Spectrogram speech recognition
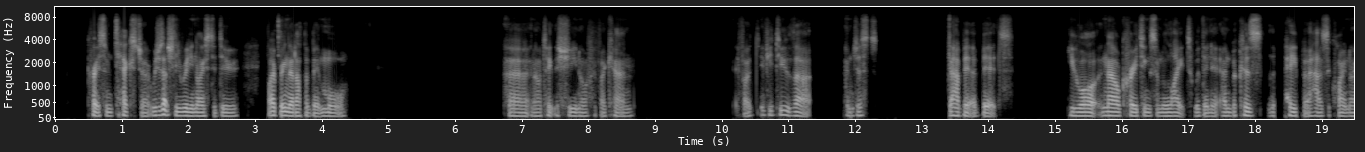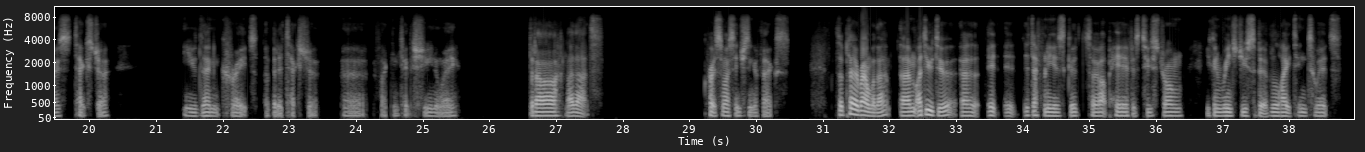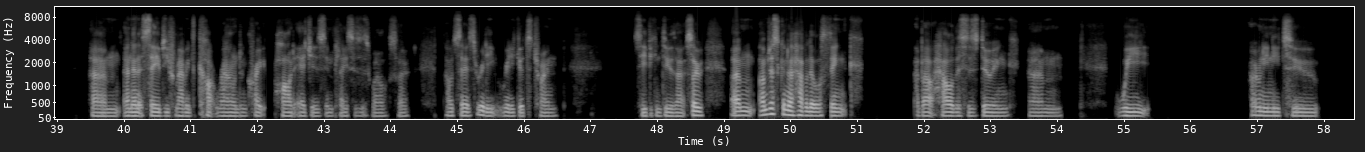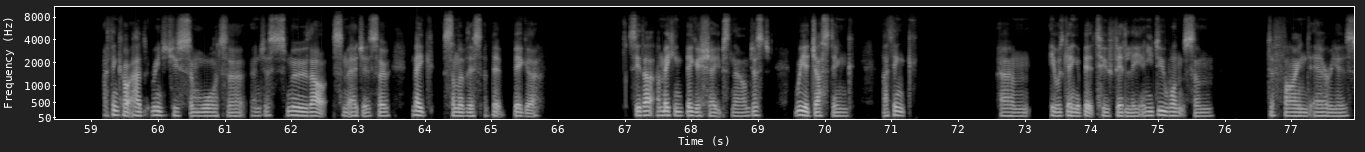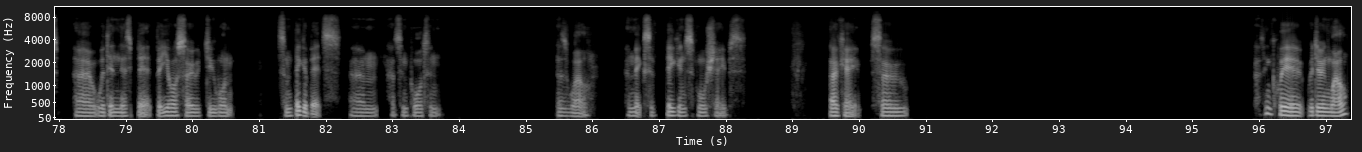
create some texture, which is actually really nice to do. If I bring that up a bit more, uh, and I'll take the sheen off if I can. If I if you do that and just dab it a bit, you are now creating some light within it. And because the paper has a quite nice texture, you then create a bit of texture. Uh, if I can take the sheen away. Ta-da, like that. Create some nice interesting effects. So play around with that. Um, I do do it. Uh, it, it. It definitely is good. So up here, if it's too strong, you can reintroduce a bit of light into it. Um, and then it saves you from having to cut round and create hard edges in places as well. So I would say it's really, really good to try and see if you can do that. So um, I'm just going to have a little think about how this is doing. Um, we only need to, I think I'll add, reintroduce some water and just smooth out some edges. So make some of this a bit bigger. See that? I'm making bigger shapes now. I'm just readjusting. I think um, it was getting a bit too fiddly and you do want some defined areas uh, within this bit, but you also do want some bigger bits. Um, that's important as well. A mix of big and small shapes. Okay, so I think we're we're doing well.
